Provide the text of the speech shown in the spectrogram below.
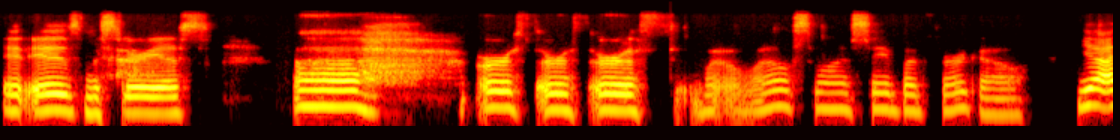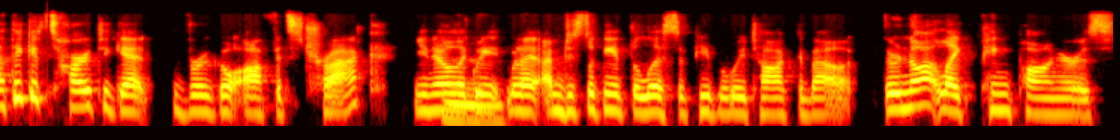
it is mysterious. Uh, earth, Earth, Earth. What, what else do I want to say about Virgo? Yeah, I think it's hard to get Virgo off its track. You know, like we, when I, I'm just looking at the list of people we talked about, they're not like ping pongers.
